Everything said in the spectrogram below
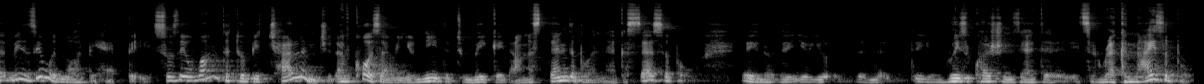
I mean they would not be happy. So they wanted to be challenged. Of course, I mean you need to make it understandable and accessible. You know, the, you you the, the, you raise questions that uh, it's recognizable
